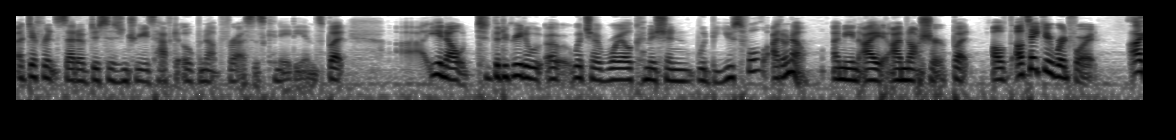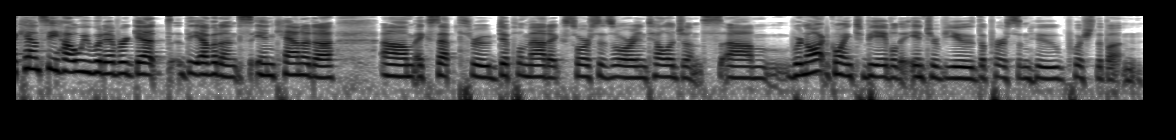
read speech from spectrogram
a different set of decision trees have to open up for us as Canadians. But uh, you know, to the degree to uh, which a royal commission would be useful, I don't know. I mean, I I'm not sure, but I'll I'll take your word for it. I can't see how we would ever get the evidence in Canada um, except through diplomatic sources or intelligence. Um, we're not going to be able to interview the person who pushed the button.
